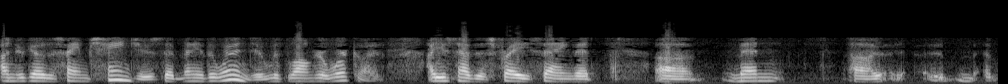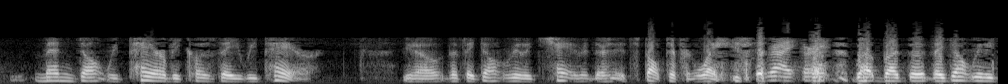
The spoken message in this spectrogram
undergo the same changes that many of the women do with longer work on it. I used to have this phrase saying that uh, men uh, men don't repair because they repair. You know that they don't really change. It's spelled different ways. right, right. But but the, they don't really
